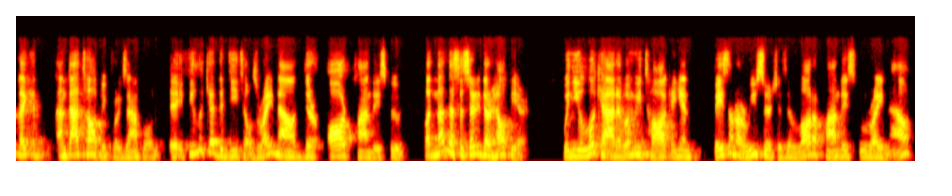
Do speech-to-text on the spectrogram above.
like on that topic, for example, if you look at the details, right now there are plant-based food, but not necessarily they're healthier. When you look at it, when we talk again, based on our research, there's a lot of plant-based food right now.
